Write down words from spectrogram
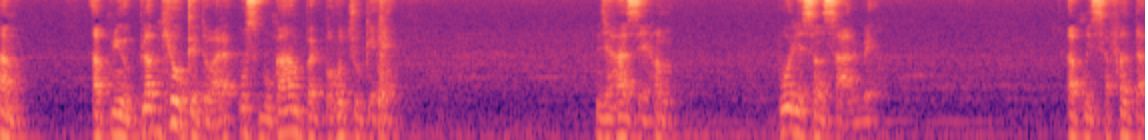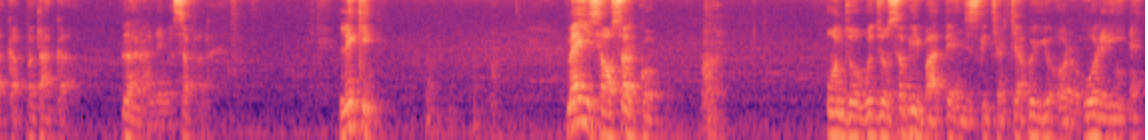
हम अपनी उपलब्धियों के द्वारा उस मुकाम पर पहुँच चुके हैं, जहाँ से हम पूरे संसार में अपनी सफलता का पताका लहराने में सफल है लेकिन मैं इस अवसर को उन जो, वो जो सभी बातें हैं जिसकी चर्चा हुई और हो रही हैं,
